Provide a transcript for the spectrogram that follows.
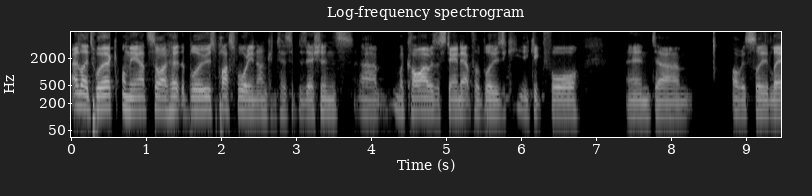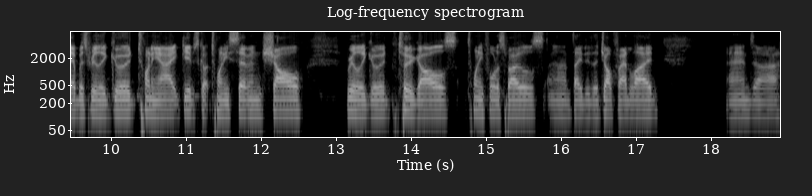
Adelaide's work on the outside hurt the Blues, plus 40 in uncontested possessions. Um, Mackay was a standout for the Blues. He he kicked four. And um, obviously, Laird was really good, 28. Gibbs got 27. Sholl, really good, two goals, 24 disposals. Uh, they did the job for Adelaide. And uh,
